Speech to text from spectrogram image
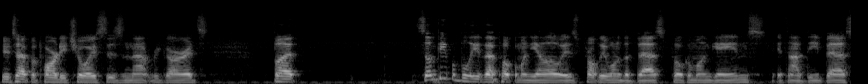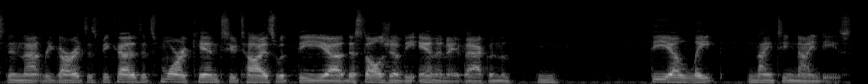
your type of party choices in that regards. But some people believe that Pokemon Yellow is probably one of the best Pokemon games, if not the best in that regards, is because it's more akin to ties with the uh, nostalgia of the anime back in the the uh, late 1990s.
